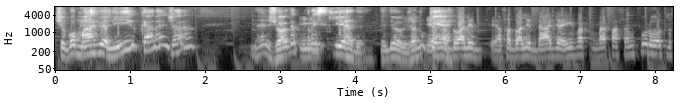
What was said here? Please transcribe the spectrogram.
Chegou Marvel ali, o cara já né, joga para a esquerda, entendeu? Já não quer. Essa dualidade, essa dualidade, aí vai, vai passando por outros,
